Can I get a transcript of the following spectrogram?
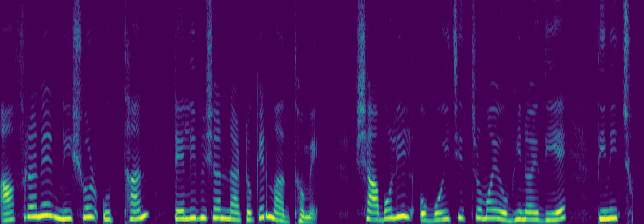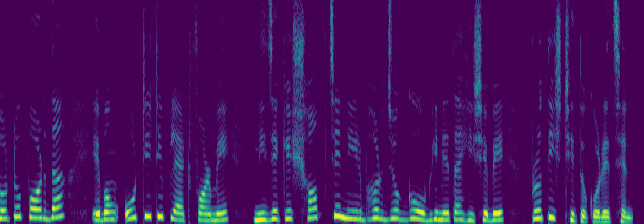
আফরানের নিশোর উত্থান টেলিভিশন নাটকের মাধ্যমে। সাবলীল ও বৈচিত্র্যময় অভিনয় দিয়ে তিনি ছোট পর্দা এবং ওটিটি প্ল্যাটফর্মে নিজেকে সবচেয়ে নির্ভরযোগ্য অভিনেতা হিসেবে প্রতিষ্ঠিত করেছেন।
